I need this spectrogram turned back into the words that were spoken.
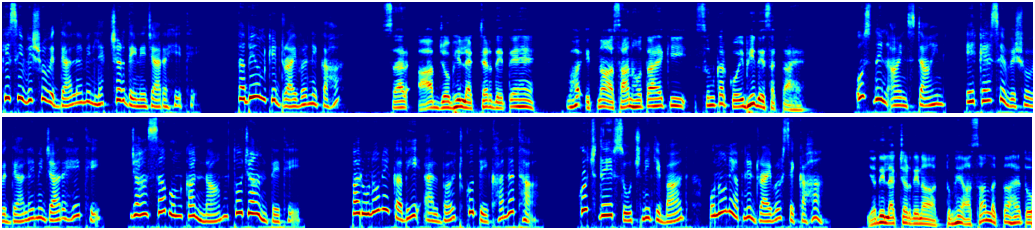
किसी विश्वविद्यालय में लेक्चर देने जा रहे थे। तभी उनके ड्राइवर ने कहा सर आप जो भी लेक्चर देते हैं वह इतना आसान होता है कि सुनकर कोई भी दे सकता है। उस दिन आइंस्टाइन एक ऐसे विश्वविद्यालय में जा रहे थे जहाँ सब उनका नाम तो जानते थे पर उन्होंने कभी एल्बर्ट को देखा न था। कुछ देर सोचने के बाद उन्होंने अपने ड्राइवर से कहा यदि लेक्चर देना तुम्हें आसान लगता है तो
